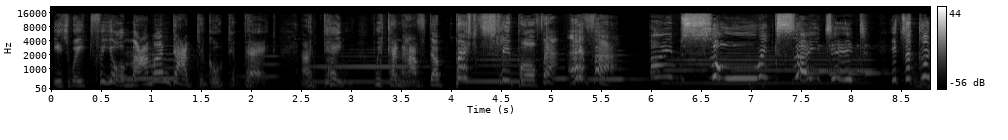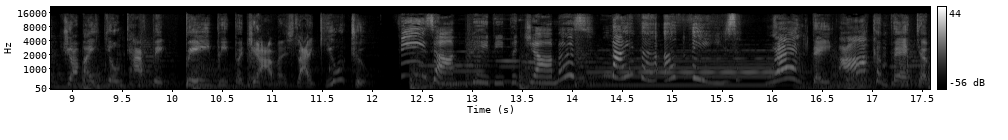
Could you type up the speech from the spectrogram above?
is wait for your mom and dad to go to bed, and then we can have the best sleepover ever. I'm so excited. It's a good job I don't have big baby pajamas like you two. These aren't baby pajamas. Neither are these. Well, they are compared to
